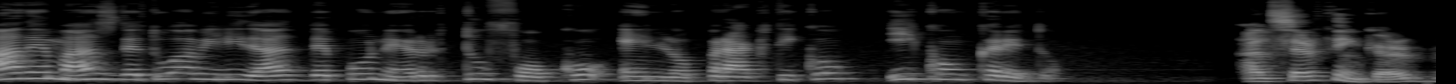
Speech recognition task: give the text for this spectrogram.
además de tu habilidad de poner tu foco en lo práctico y concreto. Al ser thinker,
